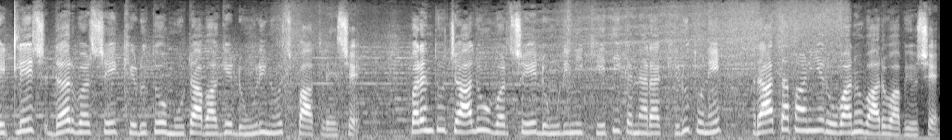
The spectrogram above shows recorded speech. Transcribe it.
એટલે જ દર વર્ષે ખેડૂતો મોટાભાગે ડુંગળીનો જ પાક લે છે. પરંતુ ચાલુ વર્ષે ડુંગળીની ખેતી કરનારા ખેડૂતોને રાતા પાણીએ રોવાનો વારો આવ્યો છે.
